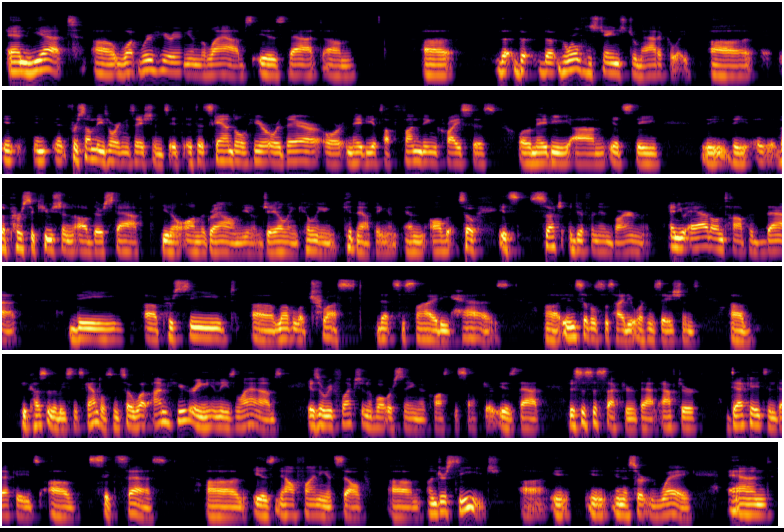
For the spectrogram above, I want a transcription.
And yet, uh, what we're hearing in the labs is that um, uh, the, the, the world has changed dramatically. Uh, it, it, for some of these organizations, it, it's a scandal here or there, or maybe it's a funding crisis, or maybe um, it's the, the the the persecution of their staff, you know, on the ground, you know, jailing, killing, kidnapping, and, and all that. So it's such a different environment. And you add on top of that the uh, perceived uh, level of trust that society has uh, in civil society organizations uh, because of the recent scandals. And so what I'm hearing in these labs is a reflection of what we're seeing across the sector is that this is a sector that after decades and decades of success uh, is now finding itself um, under siege uh, in, in, in a certain way. And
